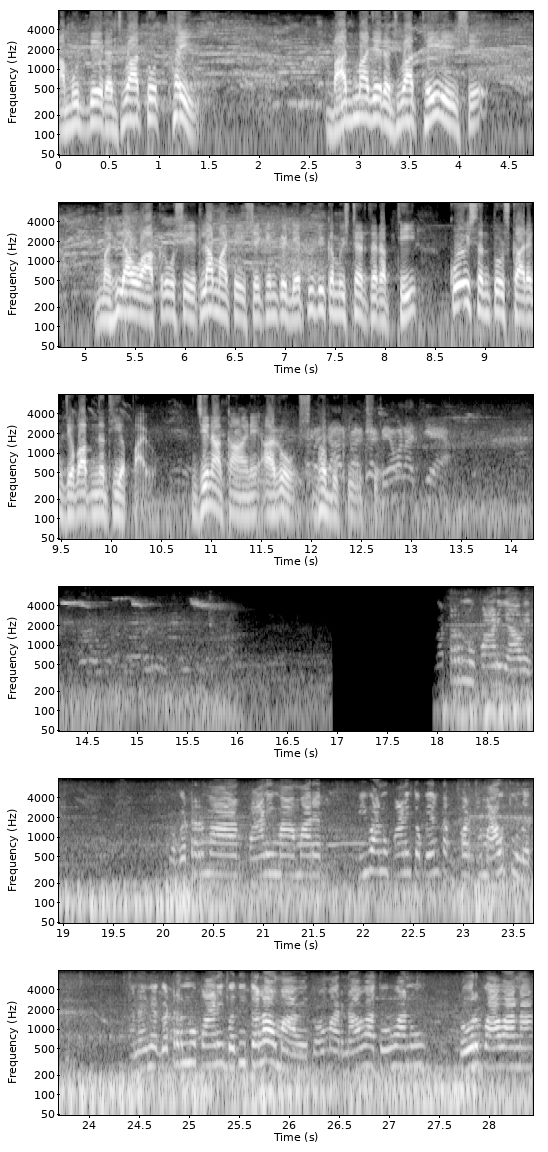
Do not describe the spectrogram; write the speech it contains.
આ મુદ્દે રજૂઆતો થઈ. બાદમાં જે રજૂઆત થઈ રહી છે, મહિલાઓ આક્રોશે એટલા માટે છે કેમ કે ડેપ્યુટી કમિશનર તરફથી કોઈ સંતોષકારક જવાબ નથી અપાયો. જેના કારણે આ રોષ ભભૂકી ઉઠ્યો. ગટરનું પાણી આવે. તો ગટરમાં પાણીમાં અમારે પીવાનું પાણી તો પહેલાં પ્રથમ આવતું નથી. અને અમે ગટરનું પાણી બધું તલાવમાં આવે. તો અમારે નાવા ધોવાનું, ઢોર પાવાના,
